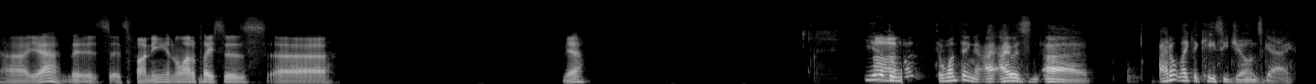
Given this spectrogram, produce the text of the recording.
uh yeah it's it's funny in a lot of places uh yeah You know, the Um, one the one thing I, I was uh, I don't like the Casey Jones guy.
